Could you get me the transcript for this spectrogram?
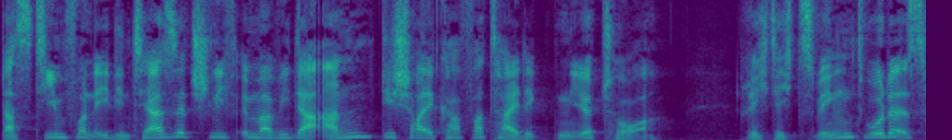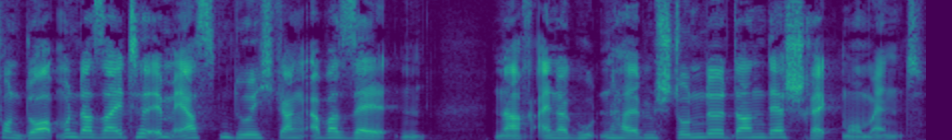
Das Team von Edin Terzic lief immer wieder an, die Schalker verteidigten ihr Tor. Richtig zwingend wurde es von Dortmunder Seite im ersten Durchgang aber selten. Nach einer guten halben Stunde dann der Schreckmoment.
